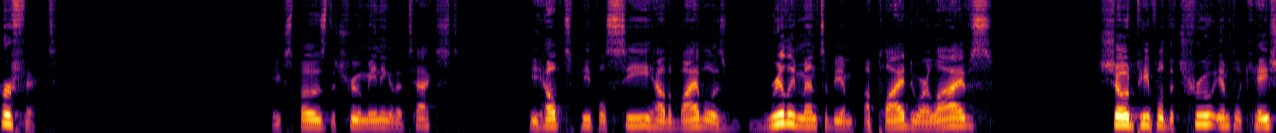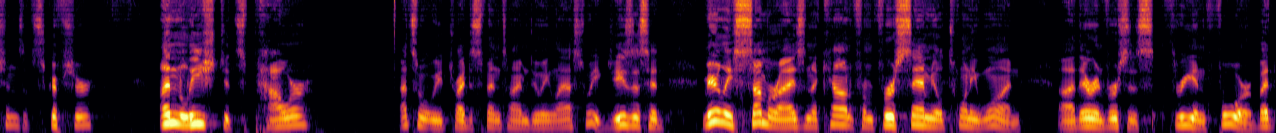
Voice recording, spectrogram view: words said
perfect. He exposed the true meaning of the text. He helped people see how the Bible is really meant to be applied to our lives, showed people the true implications of Scripture, unleashed its power. That's what we tried to spend time doing last week. Jesus had merely summarized an account from 1 Samuel 21, uh, there in verses 3 and 4. But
